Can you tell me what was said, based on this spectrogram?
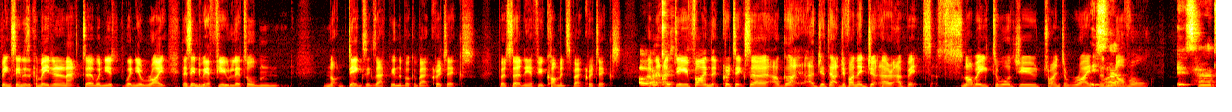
being seen as a comedian and actor, when you when you write, there seem to be a few little, not digs exactly in the book about critics, but certainly a few comments about critics. Oh, Um, uh, do you find that critics are, are uh, do, you, do you find they are a bit snobby towards you trying to write It's a like- novel? It's had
